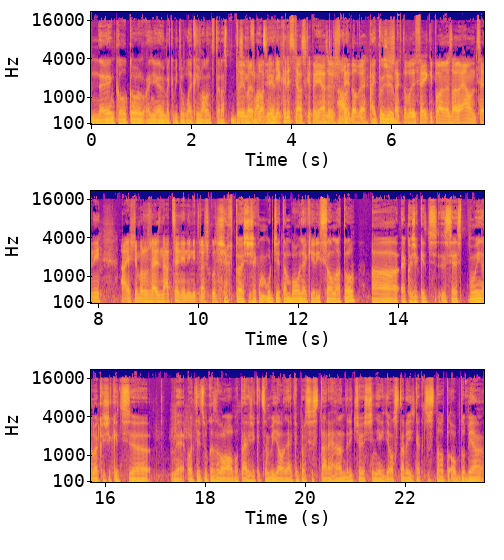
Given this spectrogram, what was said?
neviem koľko, ani neviem, aký by to bol ekvivalent teraz bez to inflácie. To nekresťanské peniaze už v tej dobe. Aj to, že... Však to boli fejky povedzme za reálne ceny a ešte možno, že aj s nadcenenými trošku. Však to ešte, však určite tam bol nejaký rysel na to a akože keď si aj spomínam, akože keď uh, mne otec ukazoval, alebo tak, že keď som videl nejaké proste staré handry, čo ešte niekde ostali, tak z tohoto obdobia,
